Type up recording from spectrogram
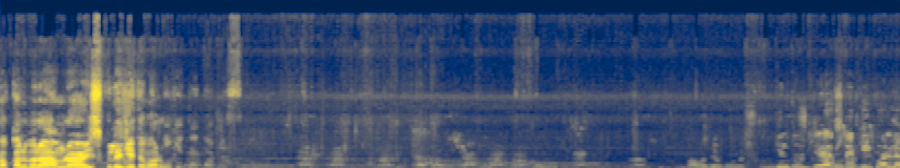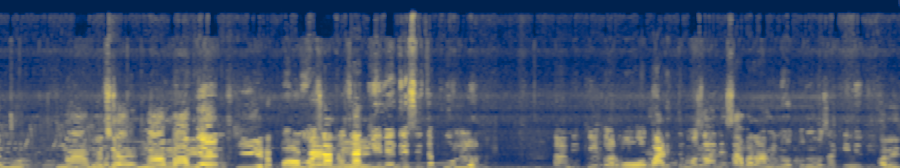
সকালবেলা আমরা স্কুলে যেতে পারব। বাবা যা বলে শুনবি কিন্তু ড্রেসটা কি করলে মুখ না আচ্ছা মোজা না কি এটা পা মোজা প্যান্ট টোজা নেই কিনে দিয়েছি তো ফুললো না। আমি কি করব? ও বাড়িতে মোজা এনেছে আবার আমি নতুন মোজা কিনে দিই আর এই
